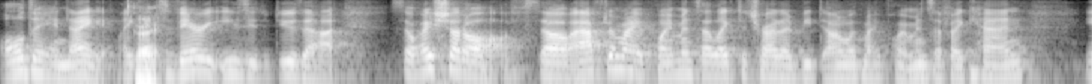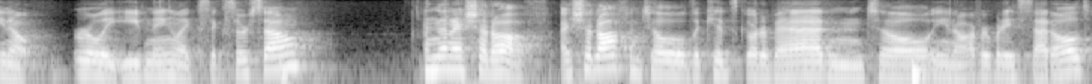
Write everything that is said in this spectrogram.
all day and night. Like Right. it's very easy to do that. So I shut off. So after my appointments, I like to try to be done with my appointments if I can. You know, early evening, like six or so and then I shut off. I shut off until the kids go to bed and until you know everybody's settled.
